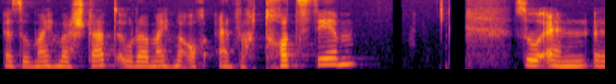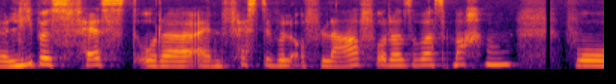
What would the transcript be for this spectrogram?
also manchmal statt oder manchmal auch einfach trotzdem, so ein äh, Liebesfest oder ein Festival of Love oder sowas machen, wo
